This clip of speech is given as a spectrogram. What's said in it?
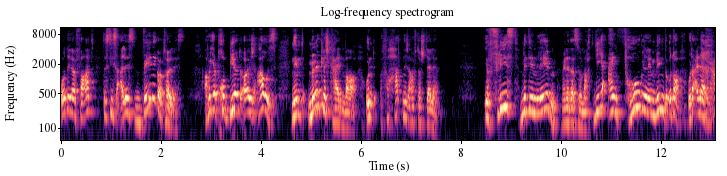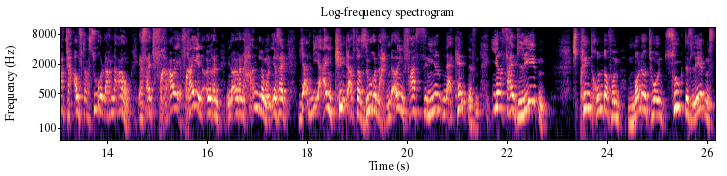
Oder ihr erfahrt dass dies alles weniger toll ist. Aber ihr probiert Euch aus, nehmt Möglichkeiten wahr und verharrt nicht auf der Stelle. Ihr fließt mit dem Leben wenn ihr das so macht, wie ein Vogel im Wind oder, oder eine Ratte auf der Suche nach Nahrung. Ihr seid frei, frei in, euren, in euren Handlungen, ihr seid ja, wie ein Kind auf der Suche nach neuen faszinierenden Erkenntnissen. Ihr seid Leben. Springt runter vom monotonen Zug des Lebens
